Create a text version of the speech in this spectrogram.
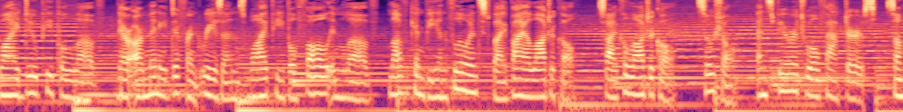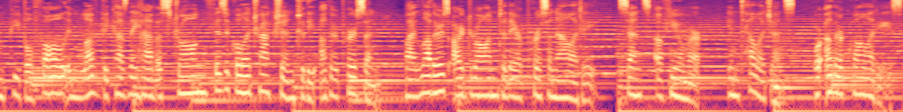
why do people love? There are many different reasons why people fall in love. Love can be influenced by biological, psychological, social, and spiritual factors. Some people fall in love because they have a strong physical attraction to the other person, while others are drawn to their personality, sense of humor, intelligence, or other qualities.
